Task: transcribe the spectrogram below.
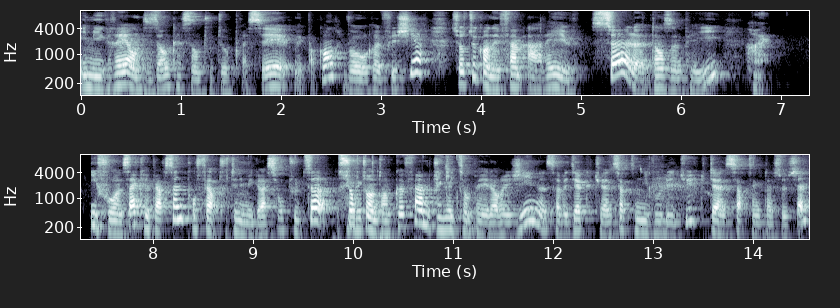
immigrées en disant qu'elles sont toutes oppressées. Mais par contre, il faut réfléchir, surtout quand les femmes arrivent seules dans un pays il faut une sacrée personne pour faire toute une immigration toute seule, surtout en tant que femme. Tu quittes ton pays d'origine, ça veut dire que tu as un certain niveau d'études, que tu as un certain classe sociale.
